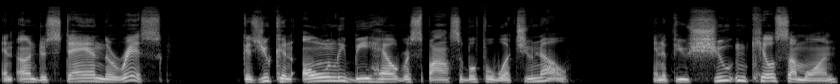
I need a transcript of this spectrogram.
and understand the risk, because you can only be held responsible for what you know. And if you shoot and kill someone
